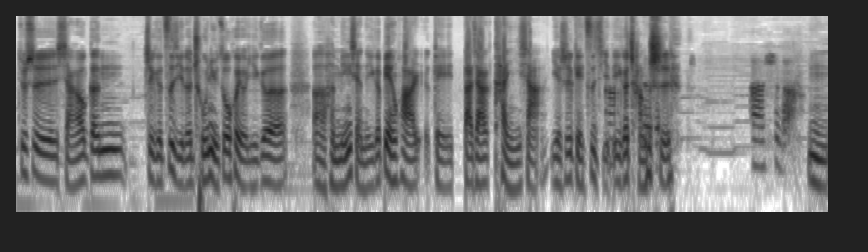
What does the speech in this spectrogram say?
就是想要跟这个自己的处女座会有一个呃很明显的一个变化给大家看一下，也是给自己的一个尝试。啊，是的。嗯，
